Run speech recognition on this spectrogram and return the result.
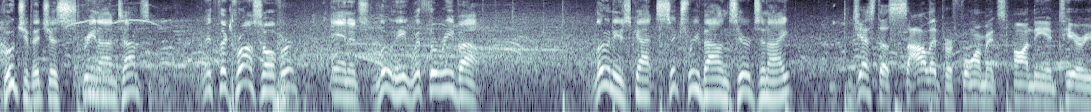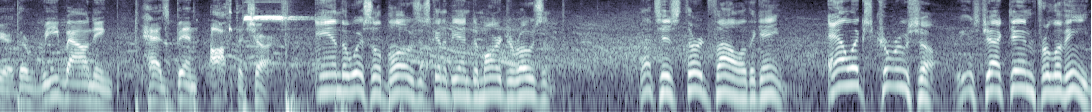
Vucevic a screen on Thompson with the crossover, and it's Looney with the rebound. Looney's got six rebounds here tonight. Just a solid performance on the interior. The rebounding has been off the charts. And the whistle blows. It's going to be on DeMar DeRozan. That's his third foul of the game. Alex Caruso. He's checked in for LaVine.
